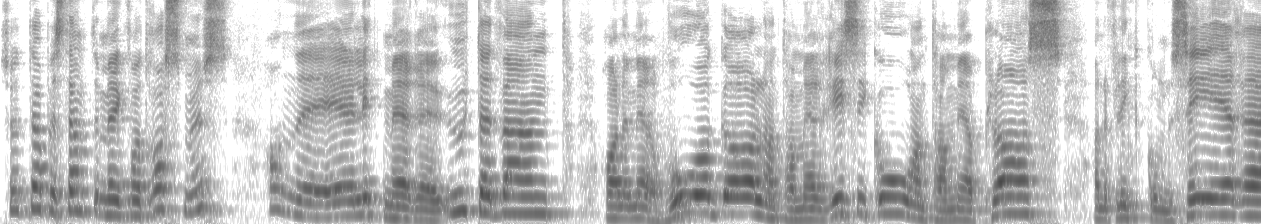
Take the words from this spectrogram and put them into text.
Så da bestemte jeg meg for at Rasmus han er litt mer utadvendt. Han er mer vågal, han tar mer risiko, han tar mer plass. Han er flink til å kommunisere.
